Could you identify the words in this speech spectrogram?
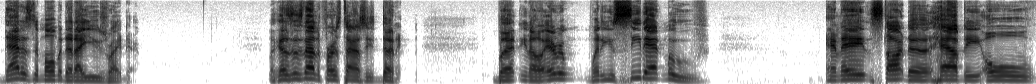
that is the moment that I use right there. Because it's not the first time she's done it. But you know, every when you see that move, and they start to have the old,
